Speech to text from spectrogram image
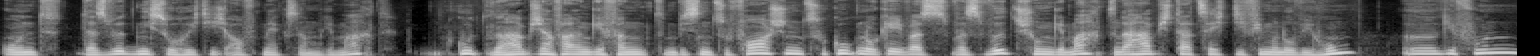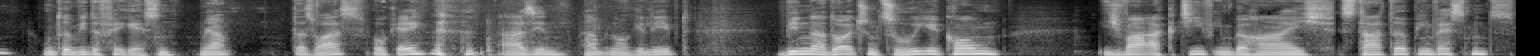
Und das wird nicht so richtig aufmerksam gemacht. Gut, dann habe ich einfach angefangen, ein bisschen zu forschen, zu gucken, okay, was, was wird schon gemacht. Und da habe ich tatsächlich die Firma Novi Home äh, gefunden und dann wieder vergessen. Ja, das war's, okay. Asien habe noch gelebt. Bin nach Deutschland zurückgekommen, ich war aktiv im Bereich Startup Investments.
